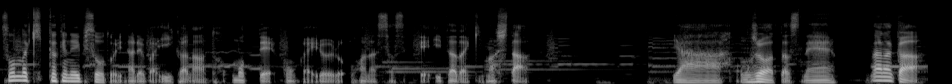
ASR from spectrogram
そんなきっかけのエピソードになればいいかなと思って今回いろいろお話しさせていただきました。いやー、面白かったですね。まあなんか、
